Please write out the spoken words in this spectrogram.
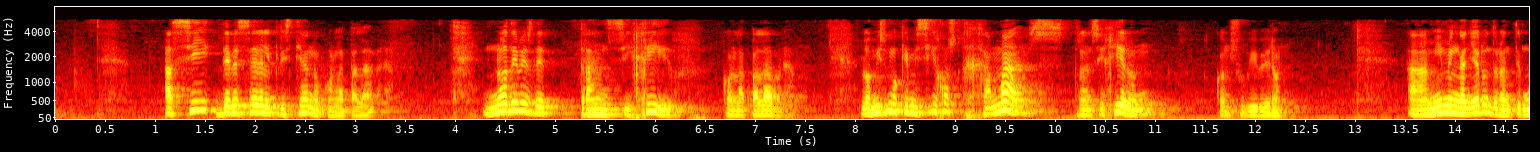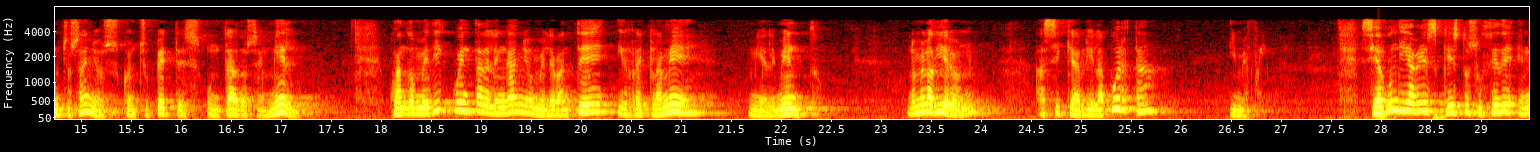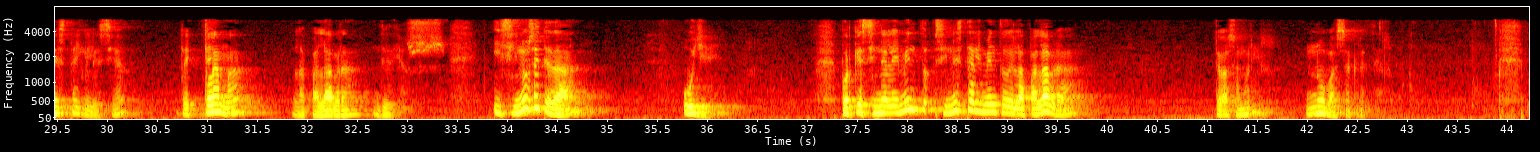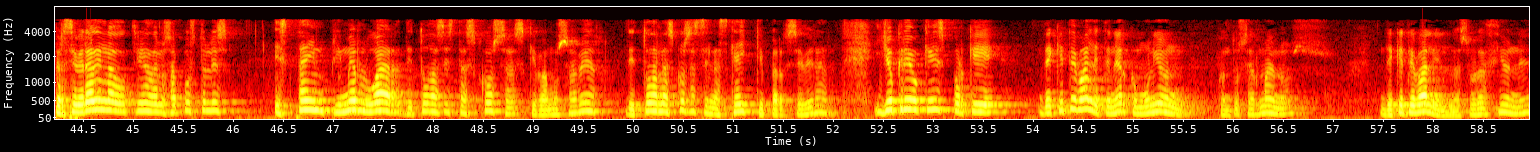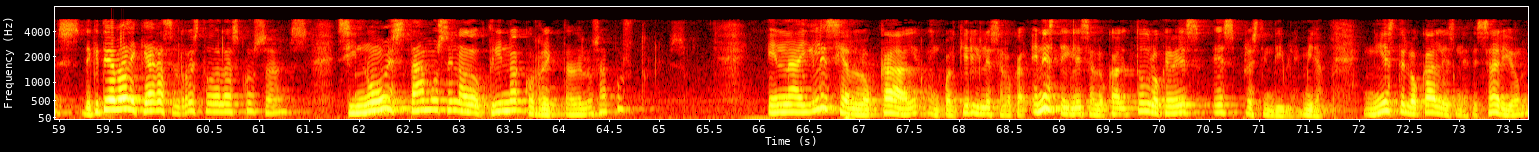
Así debe ser el cristiano con la palabra. No debes de transigir con la palabra. Lo mismo que mis hijos jamás transigieron con su biberón. A mí me engañaron durante muchos años con chupetes untados en miel. Cuando me di cuenta del engaño me levanté y reclamé mi alimento. No me lo dieron, así que abrí la puerta y me fui. Si algún día ves que esto sucede en esta iglesia, reclama la palabra de Dios. Y si no se te da, huye. Porque sin, este alimento de la palabra, te vas a morir, no vas a crecer. Perseverar en la doctrina de los apóstoles está en primer lugar de todas estas cosas que vamos a ver, de todas las cosas en las que hay que perseverar. Y yo creo que es porque, ¿de qué te vale tener comunión con tus hermanos ¿De qué te valen las oraciones? ¿De qué te vale que hagas el resto de las cosas si no estamos en la doctrina correcta de los apóstoles? En la iglesia local, en cualquier iglesia local, en esta iglesia local, todo lo que ves es prescindible. Mira, ni este local es necesario,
